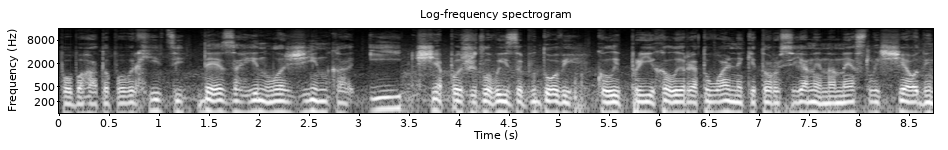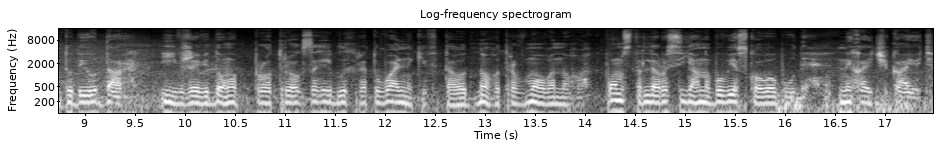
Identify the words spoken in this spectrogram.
по багатоповерхівці, де загинула жінка, і ще по житловій забудові. Коли приїхали рятувальники, то росіяни нанесли ще один туди удар. І вже відомо про трьох загиблих рятувальників та одного травмованого. Помста для росіян обов'язково буде. Нехай чекають.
